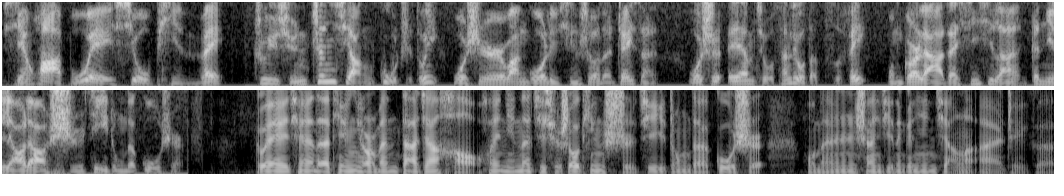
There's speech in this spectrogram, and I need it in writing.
闲话不为秀品味，追寻真相固执堆。我是万国旅行社的 Jason，我是 AM 九三六的子飞。我们哥俩在新西兰跟您聊聊《史记》中的故事。各位亲爱的听友们，大家好，欢迎您呢继续收听《史记》中的故事。我们上一集呢跟您讲了，哎，这个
